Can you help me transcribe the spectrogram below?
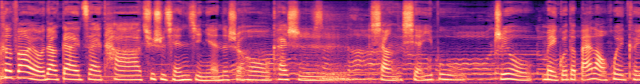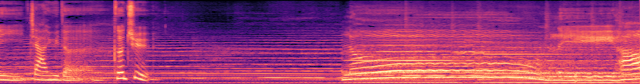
科发友大概在他去世前几年的时候，开始想写一部只有美国的百老汇可以驾驭的歌剧。Lonely house,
